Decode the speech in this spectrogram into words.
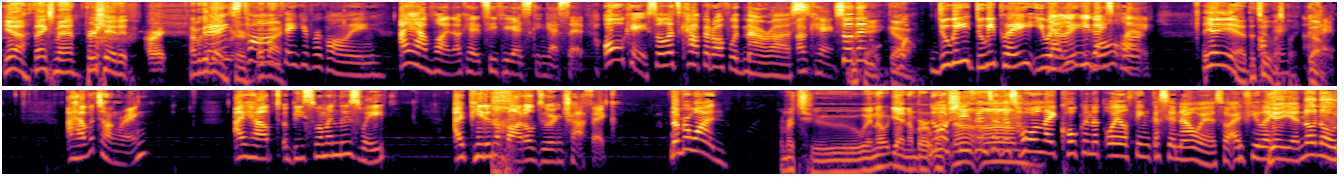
Yeah, thanks, man. Appreciate it. All right. Have a good Thanks, day, sir. Tom. Bye-bye. Thank you for calling. I have one. Okay, let's see if you guys can guess it. Oh, okay, so let's cap it off with Maras. Okay. So Okay, then, go. do we do we play? You yeah, and I. you, you guys Mo, or- play. Yeah, yeah, yeah. The two of us play. Go. Okay. I have a tongue ring. I helped obese woman lose weight. I peed in a bottle during traffic. Number one. Number two. Wait, no, yeah, number No, one. No, she's into this um, whole like coconut oil thing kasi now eh. So I feel like yeah, yeah. No, no.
